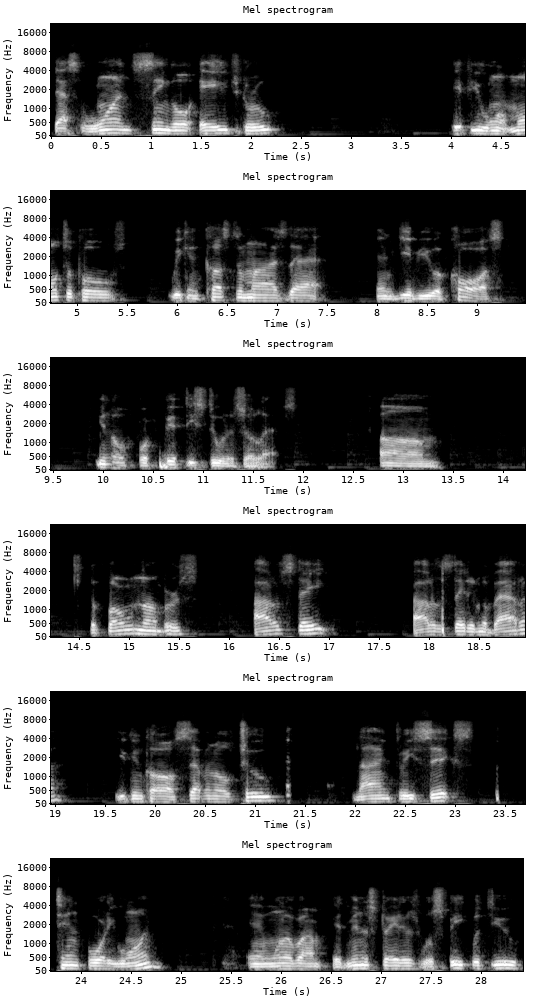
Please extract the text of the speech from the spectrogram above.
That's one single age group. If you want multiples, we can customize that and give you a cost, you know, for 50 students or less. Um, the phone numbers out of state, out of the state of Nevada, you can call 702 936 1041 and one of our administrators will speak with you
